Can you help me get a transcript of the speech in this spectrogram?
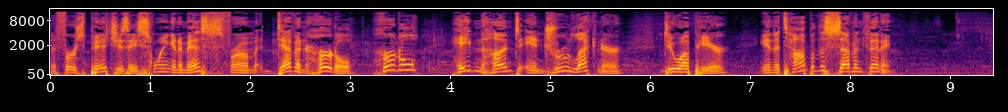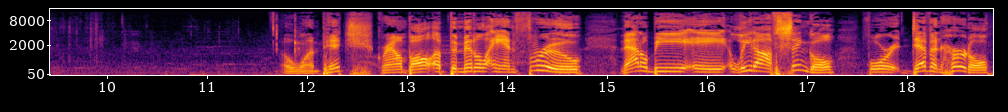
The first pitch is a swing and a miss from Devin Hurdle. Hurdle, Hayden Hunt, and Drew Lechner due up here in the top of the seventh inning. 0 1 pitch, ground ball up the middle and through. That'll be a leadoff single for Devin Hurdle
